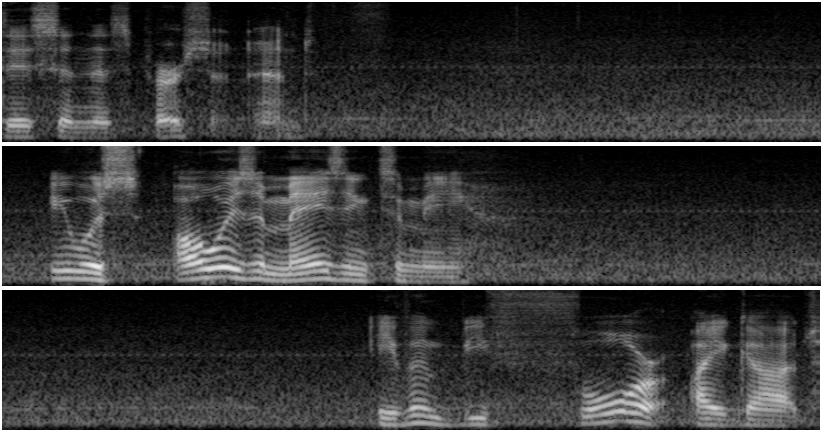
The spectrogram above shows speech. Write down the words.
this and this person. And it was always amazing to me, even before I got,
